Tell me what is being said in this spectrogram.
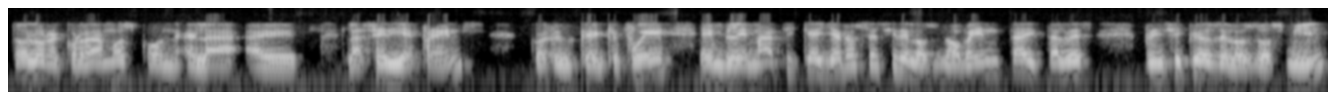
todos lo recordamos con la eh, la serie Friends que, fue emblemática, ya no sé si de los 90 y tal vez principios de los 2000,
